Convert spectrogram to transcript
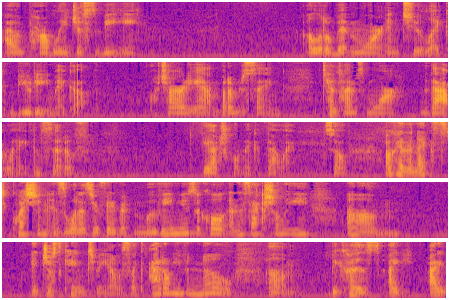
I would probably just be a little bit more into like beauty makeup, which I already am, but I'm just saying 10 times more that way instead of theatrical makeup that way. So, okay, the next question is what is your favorite movie musical? And this actually, um, it just came to me. I was like, I don't even know. Um, because I, I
